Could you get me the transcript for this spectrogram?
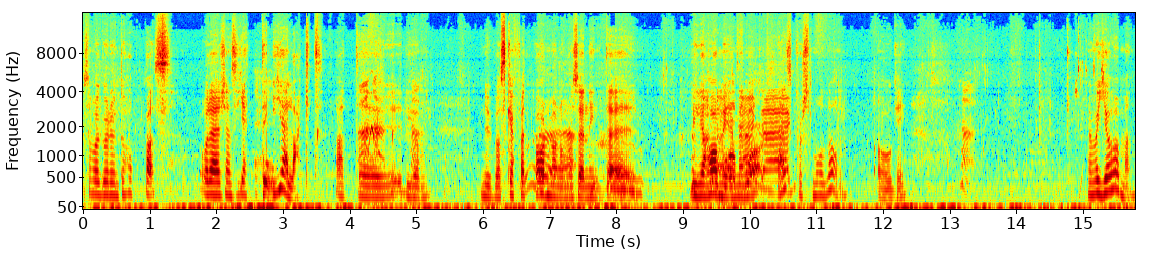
som bara går runt och hoppas. Och det här känns jätteelakt. Att eh, liksom nu bara skaffa ett barn med honom och sen inte vilja ha mer. Men ask for small loan. Okej. Men vad gör man?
